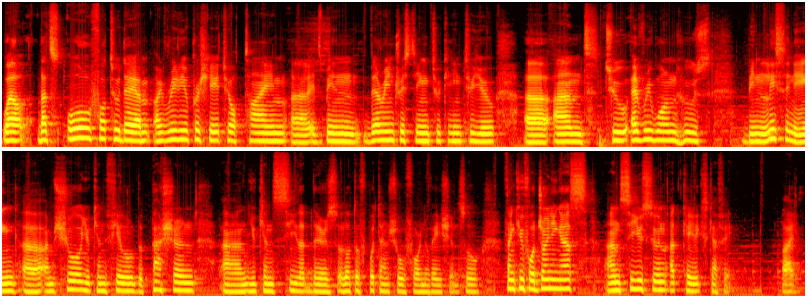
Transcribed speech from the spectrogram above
Well, that's all for today. I'm, i really appreciate your time. Uh, it's been very interesting talking to you uh, and to everyone who's been listening, uh, I'm sure you can feel the passion and you can see that there's a lot of potential for innovation. So thank you for joining us and see you soon at Calyx Cafe. Bye.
